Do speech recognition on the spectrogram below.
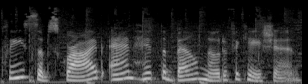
Please subscribe and hit the bell notification.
